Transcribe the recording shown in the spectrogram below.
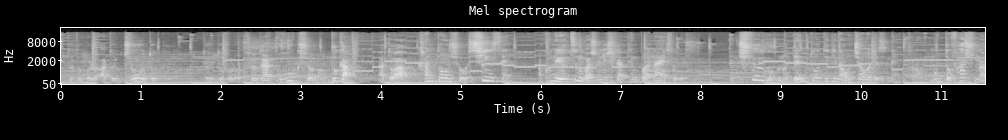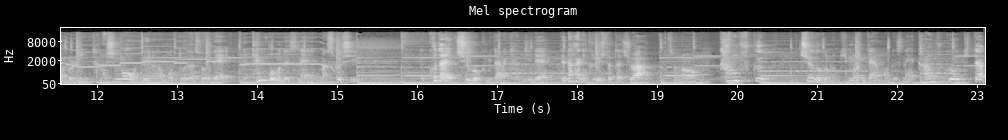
というところあと上徳というところそれから湖北省の武漢あとは広東省深セン。この4つの場所にしか店舗はないそうです。中国の伝統的なお茶をですねそのもっとファッショナブルに楽しもうというのがモットーだそうで店舗もですね、まあ、少し古代中国みたいな感じでで中に来る人たちはその漢服中国の着物みたいなものですね漢服を着た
